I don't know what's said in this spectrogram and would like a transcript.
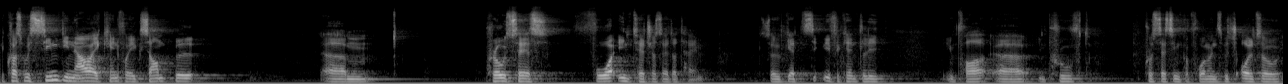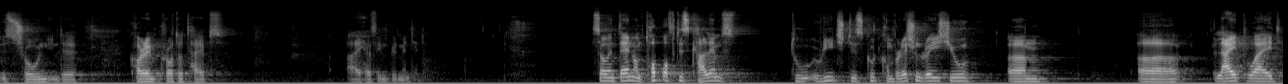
Because with SIMD now I can, for example, um, process four integers at a time. So you get significantly uh, improved processing performance, which also is shown in the current prototypes I have implemented. So and then on top of these columns, to reach this good compression ratio, um, uh, lightweight,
